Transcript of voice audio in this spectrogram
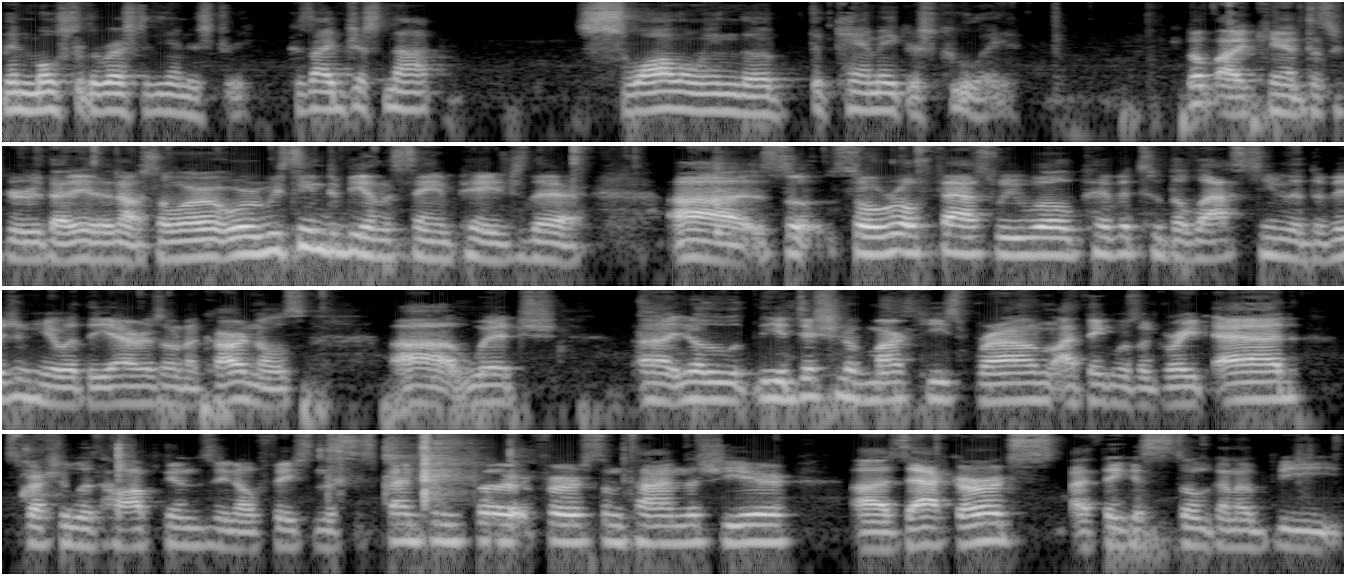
than most of the rest of the industry because I'm just not swallowing the the Cam Akers Kool Aid. Nope, I can't disagree with that either. No, so we're, we're we seem to be on the same page there. Uh, so so real fast, we will pivot to the last team of the division here with the Arizona Cardinals, uh, which uh, you know the addition of Marquise Brown I think was a great ad, especially with Hopkins you know facing the suspension for for some time this year. Uh, Zach Ertz I think is still going to be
